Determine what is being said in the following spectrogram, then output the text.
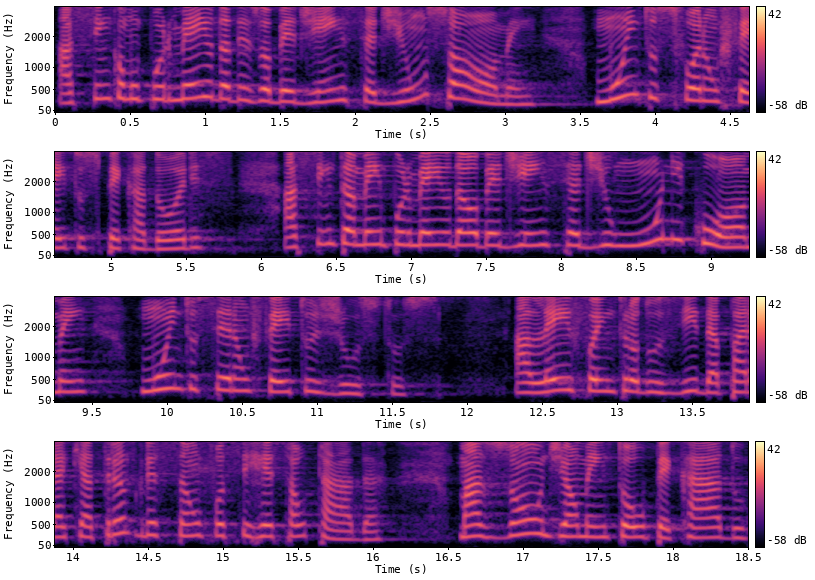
assim como por meio da desobediência de um só homem, muitos foram feitos pecadores, assim também por meio da obediência de um único homem, muitos serão feitos justos. A lei foi introduzida para que a transgressão fosse ressaltada, mas onde aumentou o pecado,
